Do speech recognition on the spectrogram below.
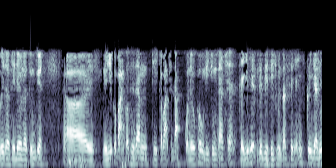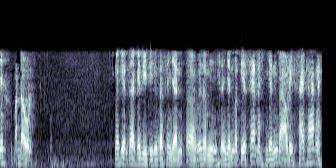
bây giờ thì đều là tiếng Việt. À, nếu như các bạn có thời gian thì các bạn sẽ đọc còn nếu không thì chúng ta sẽ thấy hiện cái gì thì chúng ta sẽ cứ nhấn nhé. Bắt đầu này. Nó hiện ra cái gì thì chúng ta sẽ nhấn. À, bây giờ mình sẽ nhấn vào tia xét này nhấn vào để khai thác này.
